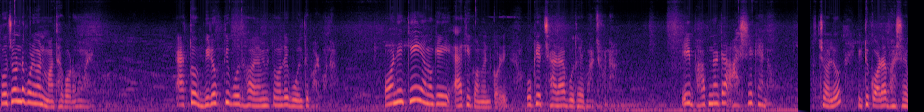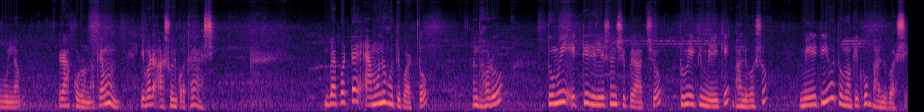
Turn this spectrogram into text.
প্রচণ্ড পরিমাণ মাথা গরম হয়। এত বিরক্তি বোধ হয় আমি তোমাদের বলতে পারব না। অনেকেই আমাকে একই কমেন্ট করে, ওকে ছাড়া বোধহয় বাঁচবো না। এই ভাবনাটা আসে কেন? চলো একটু কড়া ভাষায় বললাম, রাগ করো না, কেমন? এবার আসল কথায় আসি। ব্যাপারটা এমনও হতে পারতো, ধরো তুমি একটি রিলেশনশিপে আছো, তুমি একটি মেয়েকে ভালোবাসো, মেয়েটিও তোমাকে খুব ভালোবাসে।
